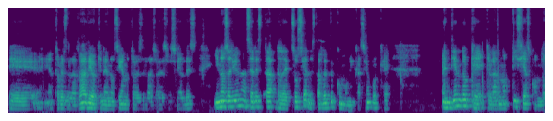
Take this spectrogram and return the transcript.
eh, a través de la radio, a quienes nos siguen a través de las redes sociales y nos ayuden a hacer esta red social, esta red de comunicación, porque Entiendo que, las noticias, cuando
